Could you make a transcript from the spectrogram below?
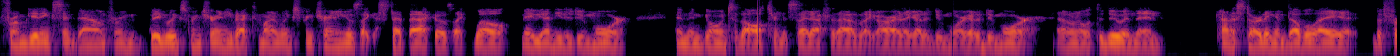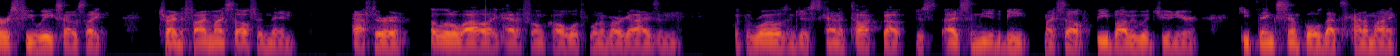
from getting sent down from big league spring training back to minor league spring training, it was like a step back. I was like, well, maybe I need to do more. And then going to the alternate site after that, I was like, all right, I got to do more. I got to do more. I don't know what to do. And then kind of starting in double A, the first few weeks, I was like trying to find myself. And then after a little while, I had a phone call with one of our guys and with the Royals and just kind of talked about just, I just needed to be myself, be Bobby Witt Jr., keep things simple. That's kind of my,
